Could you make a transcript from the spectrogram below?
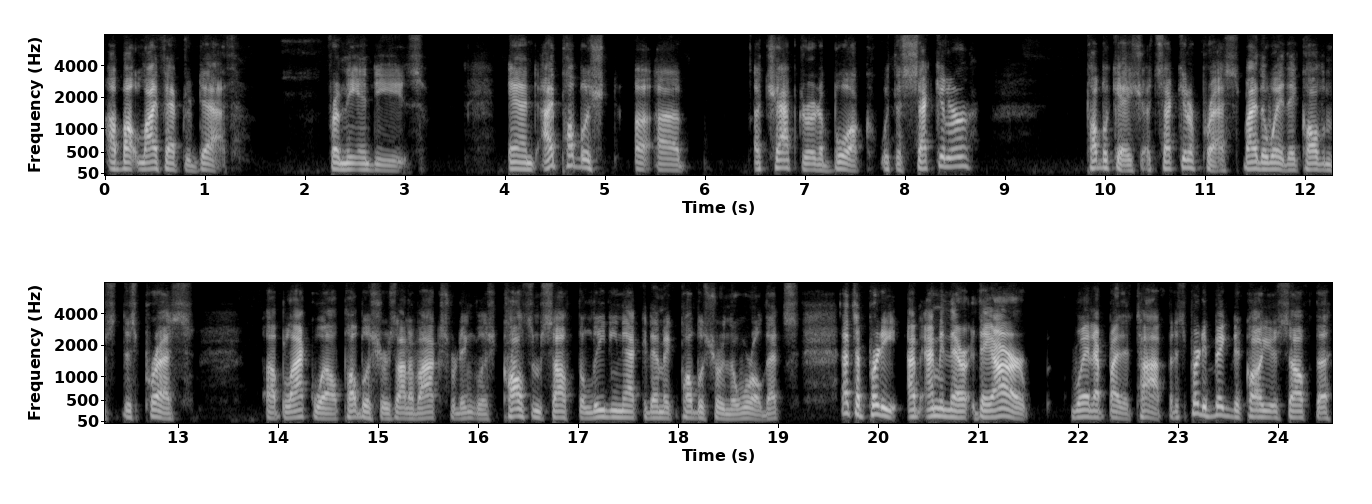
about life after death from the NDEs, and I published a, a, a chapter in a book with a secular publication, a secular press. By the way, they call them this press, uh, Blackwell Publishers out of Oxford English, calls himself the leading academic publisher in the world. That's that's a pretty. I, I mean, they're they are right up by the top, but it's pretty big to call yourself the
